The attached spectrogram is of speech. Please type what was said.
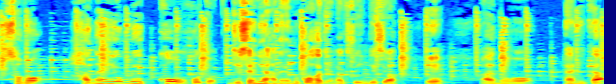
その花嫁候補と、実際には花嫁候補じゃなくていいんですよ。えあの、何か、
